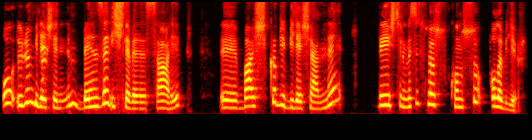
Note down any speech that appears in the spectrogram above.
o ürün bileşeninin benzer işleve sahip e, başka bir bileşenle değiştirmesi söz konusu olabilir.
